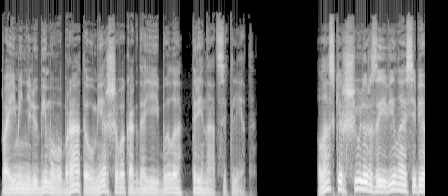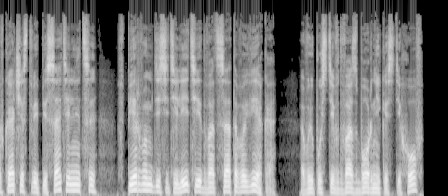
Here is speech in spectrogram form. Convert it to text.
по имени любимого брата, умершего, когда ей было 13 лет. Ласкер Шюлер заявила о себе в качестве писательницы в первом десятилетии XX века, выпустив два сборника стихов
